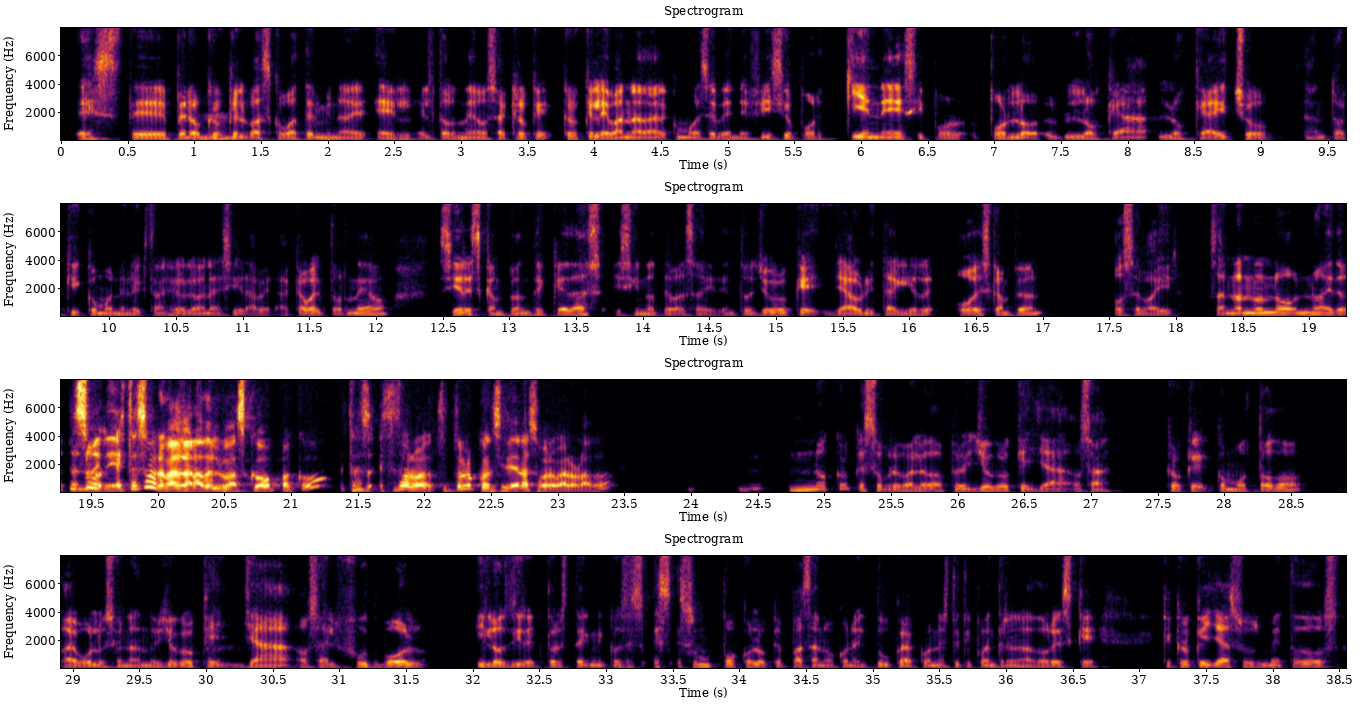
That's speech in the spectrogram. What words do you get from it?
Este, pero creo que el Vasco va a terminar el, el, torneo. O sea, creo que, creo que le van a dar como ese beneficio por quién es y por, por lo, lo, que ha, lo que ha hecho tanto aquí como en el extranjero. Le van a decir, a ver, acaba el torneo, si eres campeón te quedas y si no te vas a ir. Entonces yo creo que ya ahorita Aguirre o es campeón o se va a ir. O sea, no, no, no, no hay de otra. ¿Está sobrevalorado el Vasco, Paco? ¿Estás, ¿Tú lo consideras sobrevalorado? No creo que sobrevalorado, pero yo creo que ya, o sea, creo que como todo va evolucionando. Yo creo que ya, o sea, el fútbol y los directores técnicos es, es, un poco lo que pasa, ¿no? Con el Tuca, con este tipo de entrenadores que, que creo que ya sus métodos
